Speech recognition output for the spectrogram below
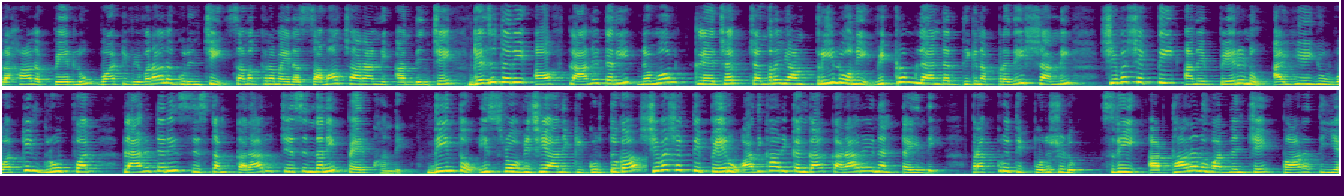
గ్రహాల పేర్లు వాటి వివరాల గురించి సమగ్రమైన సమాచారాన్ని అందించే gazetteer of planetary nomenclature Chandrayaan త్రీలోని విక్రమ్ ల్యాండర్ దిగిన ప్రదేశాన్ని శివశక్తి అనే పేరును IAU working group for planetary system ఖరారు చేసిందని పేర్కొంది. దీంతో ఇస్రో విజయానికి గుర్తుగా శివశక్తి పేరు అధికారికంగా ఖరారైనట్టయింది. ప్రకృతి పురుషుడు శ్రీ అర్థాలను వర్ణించే భారతీయ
